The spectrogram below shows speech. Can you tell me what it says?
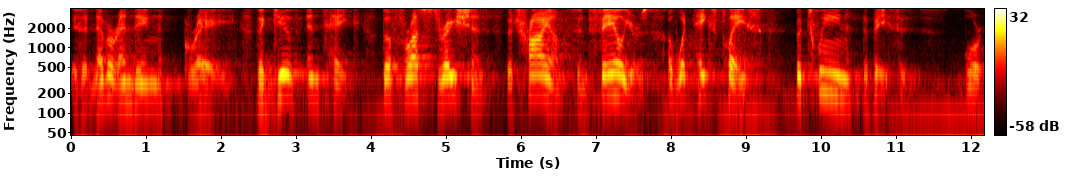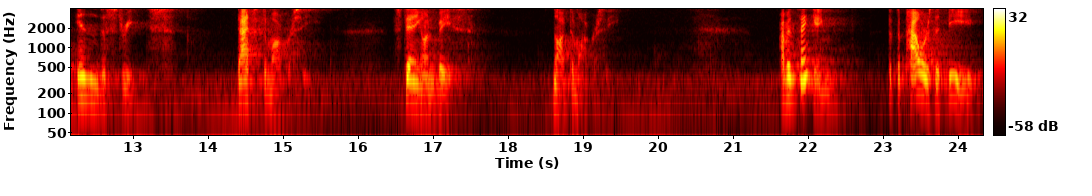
is a never ending gray, the give and take, the frustration, the triumphs and failures of what takes place between the bases or in the streets. That's democracy. Staying on base, not democracy. I've been thinking that the powers that be,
